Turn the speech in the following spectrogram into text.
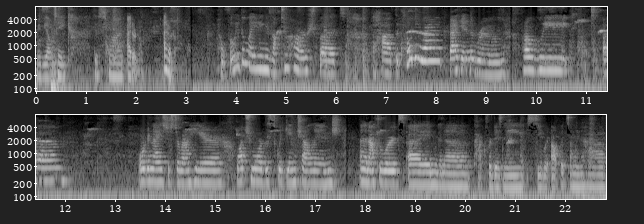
Maybe I'll take this one. I don't know. I don't know. Hopefully the lighting is not too harsh, but I have the clothing rack back in the room. Probably um, organize just around here, watch more of the Squid Game challenge. And then afterwards, I'm gonna pack for Disney, see what outfits I'm gonna have.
